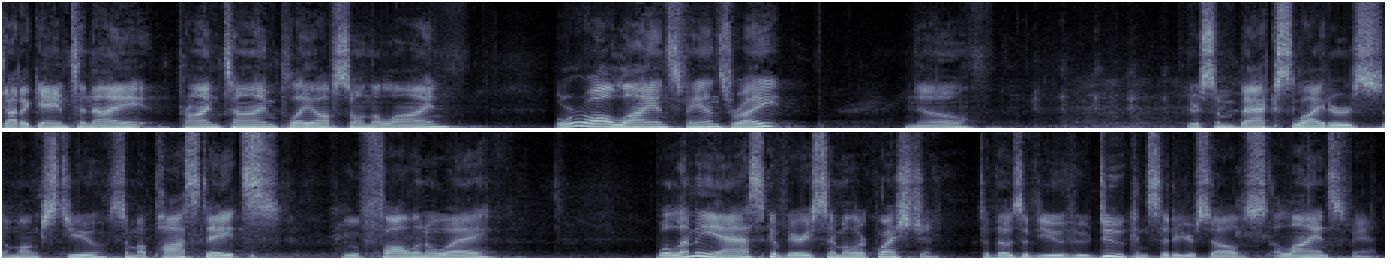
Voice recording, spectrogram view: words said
Got a game tonight, prime time, playoffs on the line. But we're all Lions fans, right? No. There's some backsliders amongst you, some apostates who have fallen away. Well, let me ask a very similar question to those of you who do consider yourselves a Lions fan.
